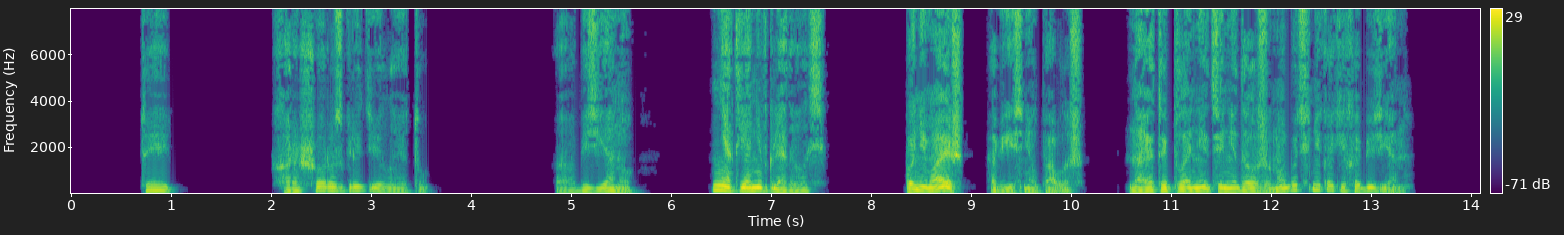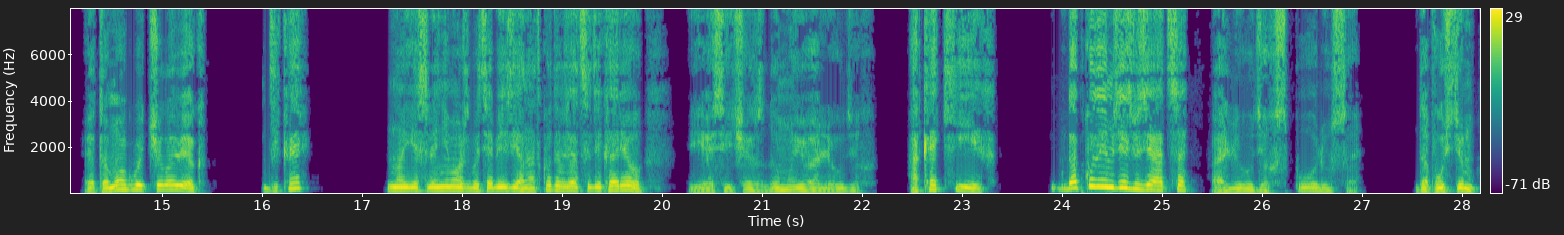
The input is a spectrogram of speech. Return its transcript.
— ты хорошо разглядела эту обезьяну? — Нет, я не вглядывалась. — Понимаешь, — объяснил Павлыш, — на этой планете не должно быть никаких обезьян. Это мог быть человек. — Дикарь? Но если не может быть обезьян, откуда взяться дикарю? Я сейчас думаю о людях. О каких? Да откуда им здесь взяться? О людях с полюса. Допустим,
